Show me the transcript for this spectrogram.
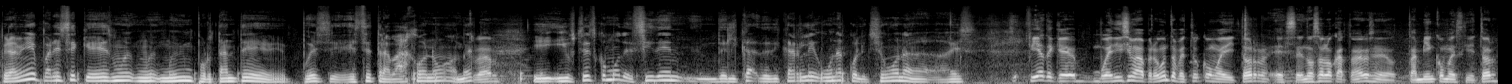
pero a mí me parece que es muy, muy, muy importante, pues, este trabajo, ¿no? Ahmed? Claro. ¿Y, y ustedes cómo deciden dedicarle una colección a, a eso? Fíjate que buenísima pregunta, pero tú como editor, este, no solo cartonero, sino también como escritor.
